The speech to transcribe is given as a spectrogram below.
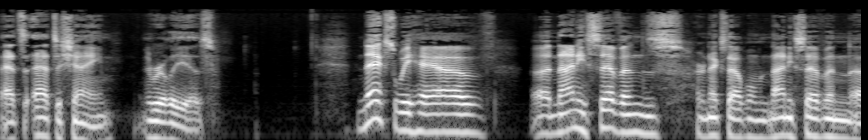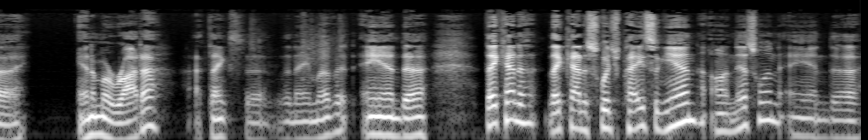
that's, that's a shame. It really is. Next we have, uh, 97's, her next album, 97, uh, Innamorata, I think's the, the name of it. And, uh, they kind of, they kind of switch pace again on this one. And, uh,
